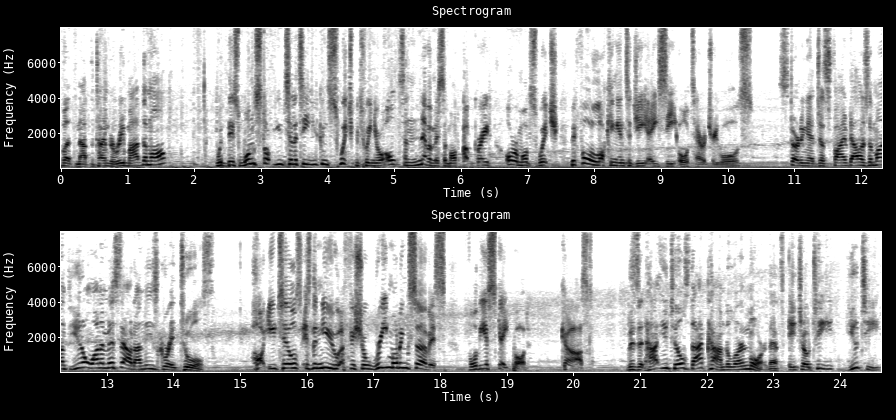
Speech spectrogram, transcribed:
but not the time to remod them all? With this one stop utility, you can switch between your alts and never miss a mod upgrade or a mod switch before locking into GAC or Territory Wars. Starting at just $5 a month, you don't want to miss out on these great tools. Hot Utils is the new official remodding service for the Escape Pod. Cast. Visit hotutils.com to learn more. That's H O T U T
